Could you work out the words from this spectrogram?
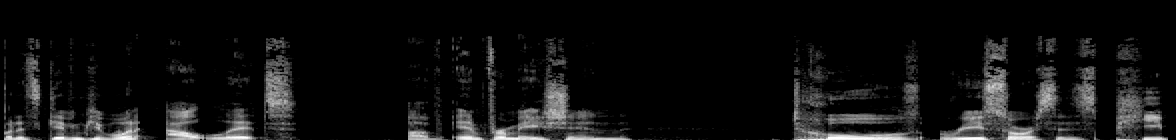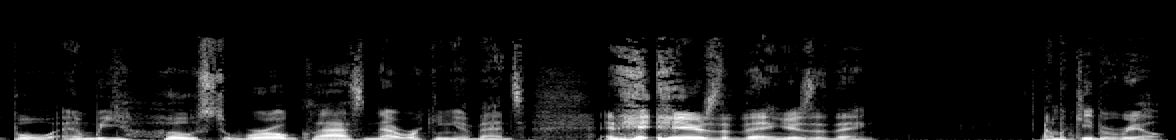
but it's giving people an outlet of information, tools, resources, people, and we host world class networking events. And here's the thing here's the thing I'm going to keep it real.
